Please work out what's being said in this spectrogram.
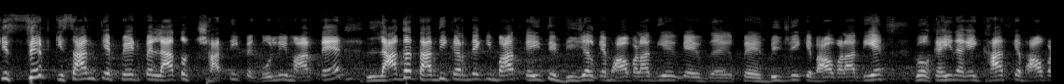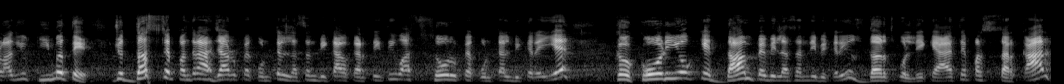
कि सिर्फ़ किसान के पेट पे ला तो छाती पे गोली मारते हैं। लागत आदि करने की बात कही थी, डीजल के भाव बढ़ा दिए बिजली के भाव बढ़ा दिए, वो कहीं ना कहीं खाद के भाव बढ़ा दिए। कीमतें जो दस से पंद्रह हज़ार रुपये कुंटल लहसन बिका करती थी, वो आज सौ रुपये कुंटल बिक रही है। कोड़ियों के दाम पे भी लहसन नहीं बिक रही, उस दर्द को लेके आए थे, पर सरकार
